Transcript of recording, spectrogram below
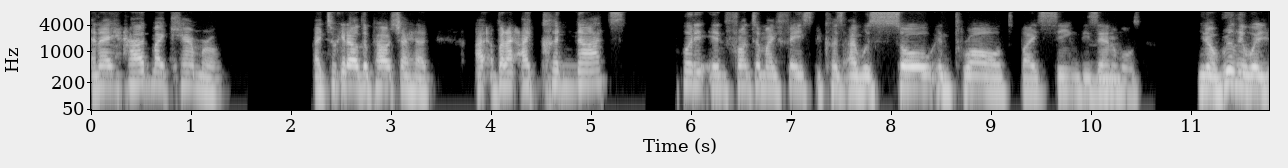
and I had my camera. I took it out of the pouch I had, I, but I, I could not put it in front of my face because I was so enthralled by seeing these mm. animals. You know, really, where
